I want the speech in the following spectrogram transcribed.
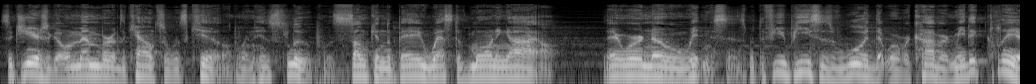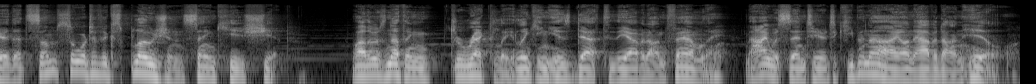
Six years ago, a member of the council was killed when his sloop was sunk in the bay west of Morning Isle. There were no witnesses, but the few pieces of wood that were recovered made it clear that some sort of explosion sank his ship. While there was nothing directly linking his death to the Avedon family, I was sent here to keep an eye on Avedon Hill.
